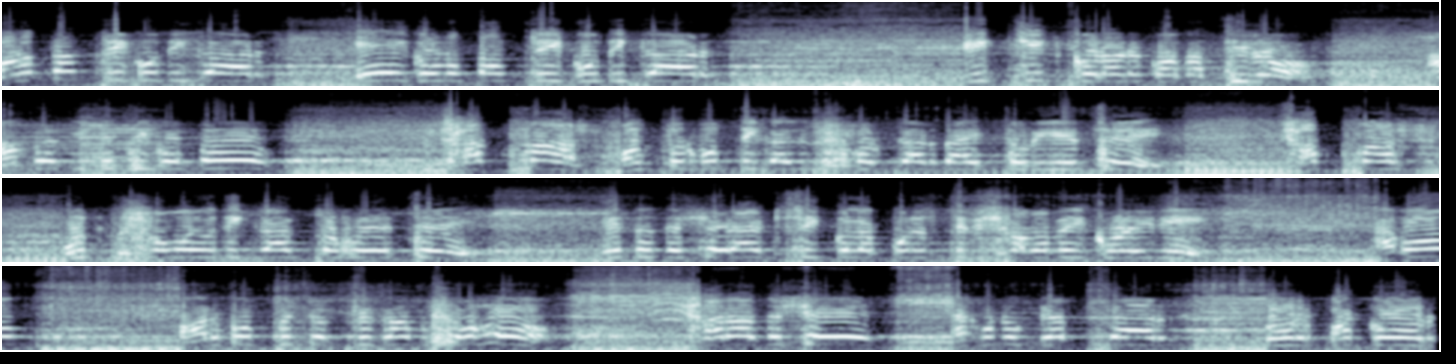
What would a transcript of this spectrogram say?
গণতান্ত্রিক অধিকার, এই গণতান্ত্রিক অধিকার নিশ্চিত করার কথা ছিল। আমরা দেখেছি গত সাত মাস অন্তর্বর্তীকালীন সরকার দায়িত্ব নিয়েছে। সাত মাস সময় অতিক্রান্ত হয়েছে। কিন্তু দেশের আইন শৃঙ্খলা পরিস্থিতি স্বাভাবিক হয়নি। এবং পার্বত্য চট্টগ্রাম সহ সারা দেশে এখনও গ্রেপ্তার দরপাকড়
